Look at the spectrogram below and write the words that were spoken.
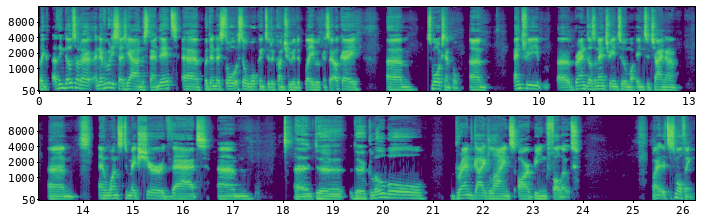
like I think those are the and everybody says, yeah, I understand it, uh, but then they still still walk into the country with the playbook and say, okay. Um, small example. Um, entry uh, brand does an entry into into China um, and wants to make sure that um, uh, the the global brand guidelines are being followed. Right, it's a small thing.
